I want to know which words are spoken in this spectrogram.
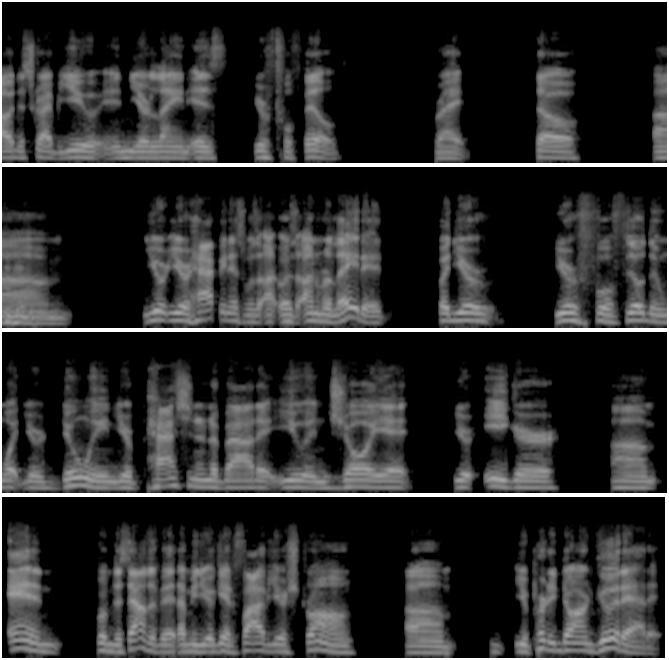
I would describe you in your lane is you're fulfilled, right? So mm-hmm. um, mm-hmm. your your happiness was was unrelated, but you're you're fulfilled in what you're doing. You're passionate about it. You enjoy it. You're eager. Um, and from the sound of it, I mean, you're again five years strong. Um, you're pretty darn good at it.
